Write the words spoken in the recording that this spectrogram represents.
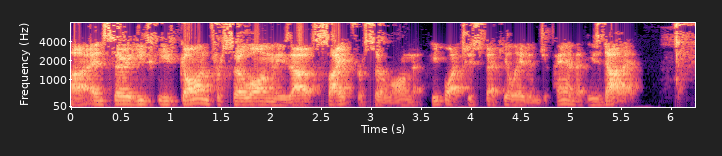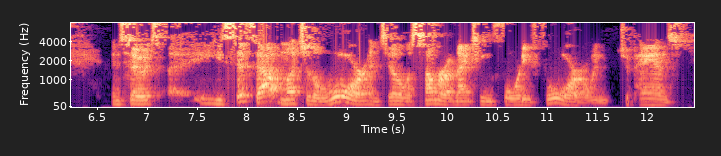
Uh, and so he's, he's gone for so long and he's out of sight for so long that people actually speculate in Japan that he's died. And so it's, he sits out much of the war until the summer of 1944 when Japan's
